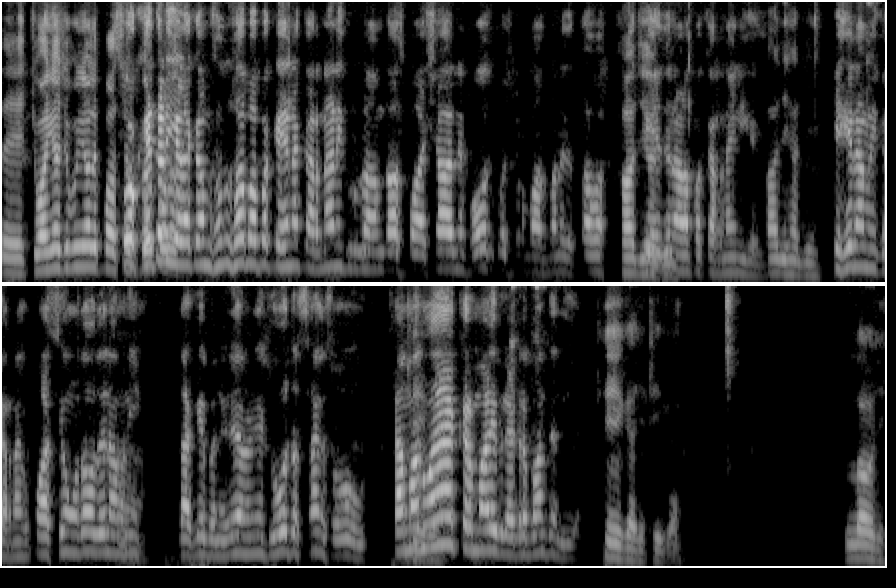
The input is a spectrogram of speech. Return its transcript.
ਤੇ ਚਵਾਈਆਂ ਚੁਵਾਈਆਂ ਵਾਲੇ ਪਾਸੇ ਧੋਖੇ ਧੜੀ ਵਾਲਾ ਕੰਮ ਸੰਧੂ ਸਾਹਿਬ ਆਪਾਂ ਕਿਸੇ ਨਾਲ ਕਰਨਾ ਨਹੀਂ ਗੁਰੂ ਰਾਮਦਾਸ ਪਾਤਸ਼ਾਹ ਨੇ ਬਹੁਤ ਕੁਝ ਪ੍ਰਮਾਤਮਾ ਨੇ ਦਿੱਤਾ ਵਾ ਹਾਂਜੀ ਕਿਸੇ ਹਾਂਜੀ। ਦੇ ਨਾਲ ਆਪਾਂ ਕਰਨਾ ਹੀ ਨਹੀਂ ਗਾ ਜੀ। ਹਾਂਜੀ ਹਾਂਜੀ। ਕਿਸੇ ਨਾਲ ਵੀ ਨਹੀਂ ਕਰਨਾ ਕੋਈ ਪਾਸਿਓਂ ਆਉਂਦਾ ਉਹਦੇ ਨਾਲ ਨਹੀਂ ਲਾਗੇ ਬਣੇ ਉਹਨਾਂ ਨੇ ਜੋ ਦੱਸਾਂਗੇ ਸੋ। ਸ਼ਾਮਾਂ ਨੂੰ ਐ ਕਰਮ ਵਾਲੀ ਬਲੈਡਰ ਬੰਨ ਦਿੰਦੀ ਆ। ਠੀਕ ਆ ਜੀ ਠੀਕ ਆ। ਲਓ ਜੀ।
